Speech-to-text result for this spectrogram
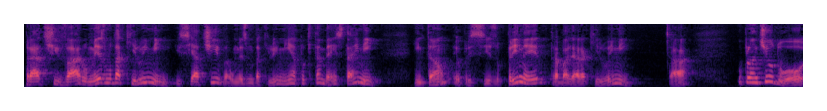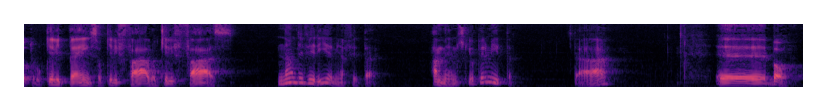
para ativar o mesmo daquilo em mim. E se ativa o mesmo daquilo em mim é porque também está em mim. Então, eu preciso primeiro trabalhar aquilo em mim, tá? O plantio do outro, o que ele pensa, o que ele fala, o que ele faz, não deveria me afetar, a menos que eu permita. tá? É, bom,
